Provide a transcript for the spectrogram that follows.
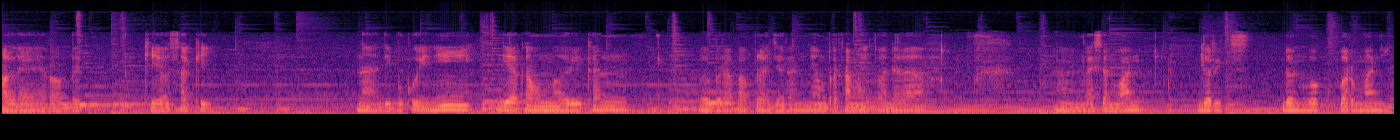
oleh Robert Kiyosaki. Nah, di buku ini dia akan memberikan beberapa pelajaran. Yang pertama itu adalah hmm, lesson one, the rich don't work for money.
